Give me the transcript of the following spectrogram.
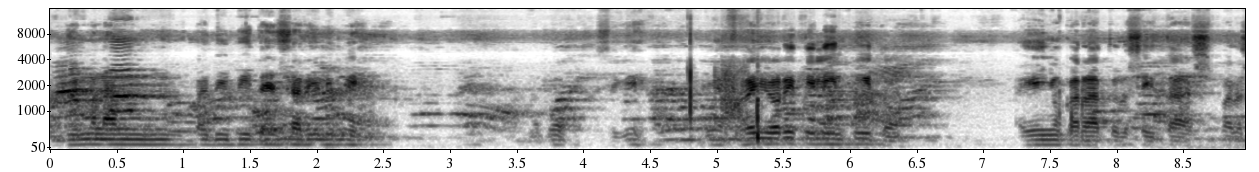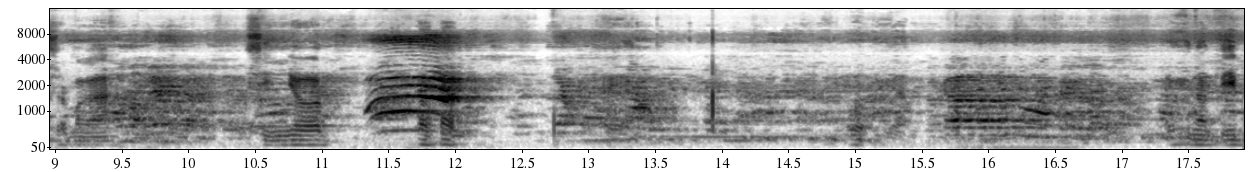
Hindi mo nang pabibita yung sarili mo eh. Ako, sige. Ayan, priority lane po ito. Ayan yung karatol sa itaas para sa mga senior. Ayan. Ang TV.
